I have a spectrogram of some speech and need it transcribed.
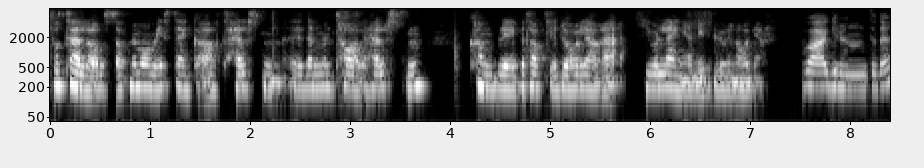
forteller oss at vi må mistenke at helsen, den mentale helsen kan bli betraktelig dårligere jo lenger de bor i Norge. Hva er grunnen til det?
